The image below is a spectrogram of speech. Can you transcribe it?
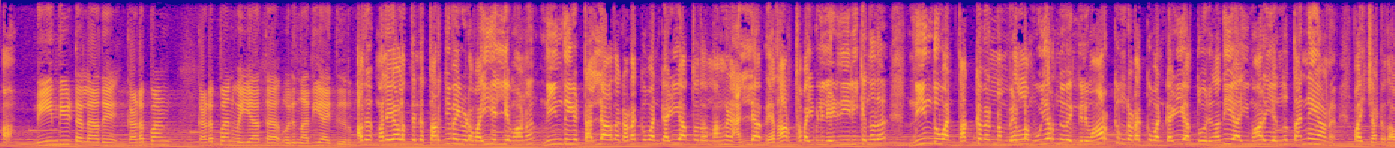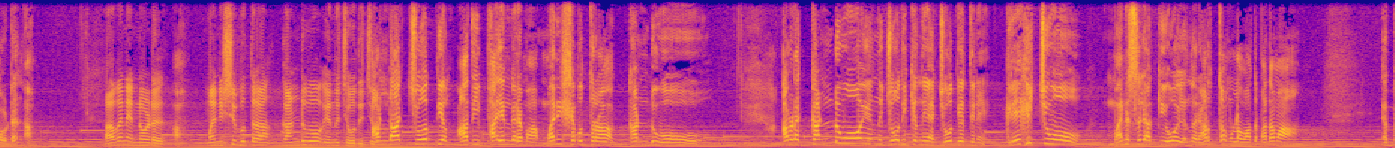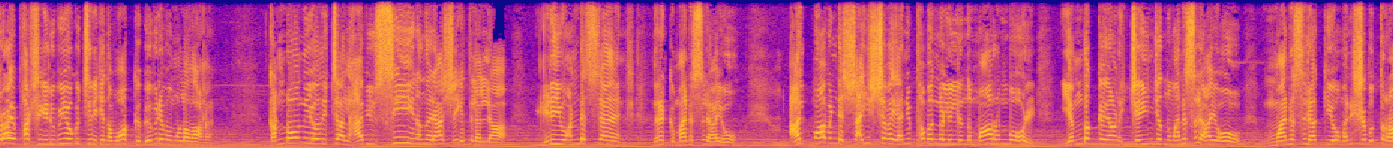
നീന്തിയിട്ടല്ലാതെ കടപ്പാൻ കടപ്പാൻ വയ്യാത്ത ഒരു നദിയായി തീർന്നു. അത് മലയാളത്തിന്റെ തർജമയുടെ വൈകല്യമാണ് നീന്തിയിട്ടല്ലാതെ കടക്കുവാൻ കഴിയാത്തതെന്ന് അങ്ങനെ അല്ല യഥാർത്ഥ ബൈബിളിൽ എഴുതിയിരിക്കുന്നത്. നീന്തുവാൻ തക്കവണ്ണം വെള്ളം ഉയർന്നുവെങ്കിലും ആർക്കും കടക്കുവാൻ കഴിയാത്ത ഒരു നദിയായി മാറിയെന്ന് തന്നെയാണ് വായിച്ചാട്ടതാവട്ടെ ആ. അവൻ എന്നോട് മനുഷ്യപുത്ര കണ്ടുവോ എന്ന് ചോദിച്ചു. ചോദ്യം അതിഭയങ്കരമാ. മനുഷ്യപുത്ര കണ്ടുവോ? അവിടെ കണ്ടുവോ എന്ന് ചോദിക്കുന്ന ആ ചോദ്യത്തിന് ഗ്രഹിച്ചുവോ മനസ്സിലാക്കിയോ എന്നൊരർത്ഥമുള്ള പദമാ. എബ്രായ ഭാഷയിൽ ഉപയോഗിച്ചിരിക്കുന്ന വാക്ക് ഗൗരവമുള്ളതാണ്. കണ്ടോന്ന് ചോദിച്ചാൽ ഹാവ് യു സീൻ എന്നൊരാശയത്തിലല്ല. ഡി യു അണ്ടർസ്റ്റാൻഡ് നിനക്ക് മനസ്സിലായോ? ആത്മാവിന്റെ ശൈശവ അനുഭവങ്ങളിൽ നിന്ന് മാറുമ്പോൾ എന്തൊക്കെയാണ് ചേഞ്ച് എന്ന് മനസ്സിലായോ? മനസ്സിലാക്കിയോ മനുഷ്യപുത്ര?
